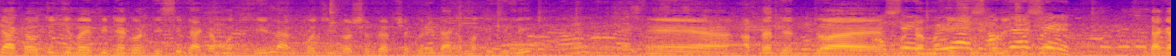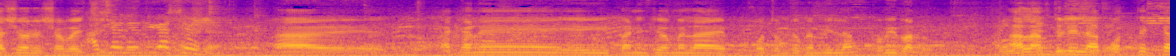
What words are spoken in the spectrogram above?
ঢাকা ঐতিহ্যবাহী পিঠা করে দিচ্ছি ঢাকা মতিঝিল আমি পঁচিশ বছর ব্যবসা করি ঢাকা মতিঝিলে আপনাদের দোয়ায় মোটামুটি সুপরিচিত ঢাকা শহরের সবাই চিনি আর এখানে এই বাণিজ্য মেলায় প্রথম দোকান দিলাম খুবই ভালো। আলহামদুলিল্লাহ প্রত্যেকটা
